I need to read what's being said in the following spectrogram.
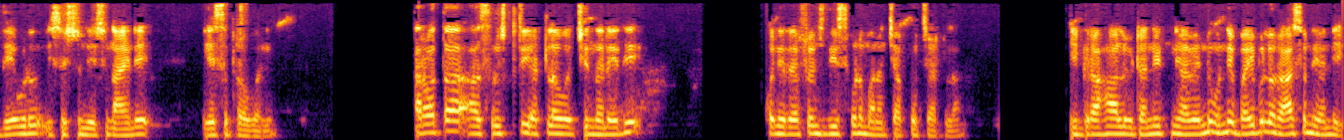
దేవుడు ఈ సృష్టిని చేసిన ఆయనే యేసు అని. తర్వాత ఆ సృష్టి ఎట్లా వచ్చిందనేది కొన్ని రెఫరెన్స్ తీసి కూడా మనం చెప్పొచ్చు అట్లా. ఈ గ్రహాలు వీటన్నిటిని అవన్నీ ఉన్నాయి బైబిల్లో రాసున్నాయి అన్ని.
